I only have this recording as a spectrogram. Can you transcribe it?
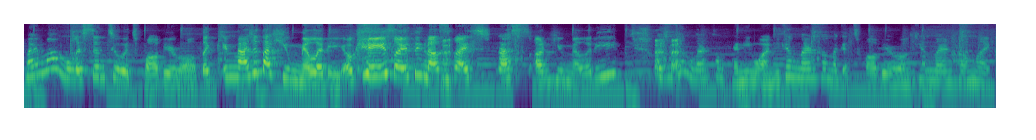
my mom listened to a 12 year old. Like imagine that humility, okay? So I think that's why I stress on humility. Like you can learn from anyone. You can learn from like a 12 year old. You can learn from like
